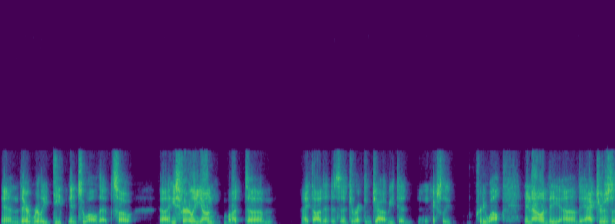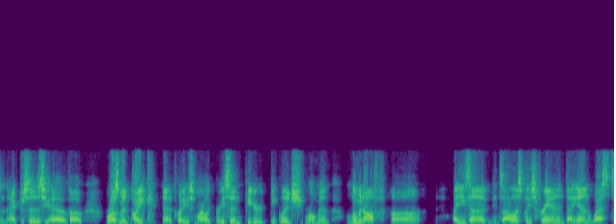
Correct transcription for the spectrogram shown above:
and they're really deep into all that. So uh, he's fairly young, but um, I thought as a directing job he did actually pretty well. And now in the uh, the actors and actresses, you have uh, Rosamund Pike uh, plays Marla Grayson, Peter Dinklage, Roman Luminoff, Eiza Gonzalez plays Fran, and Dianne Wiest,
